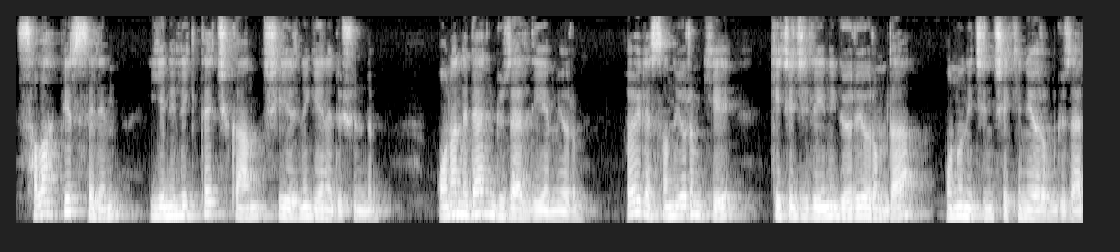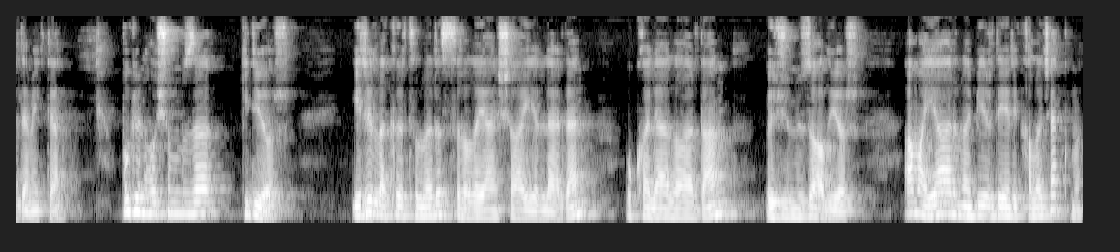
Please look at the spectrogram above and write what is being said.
Salah Birsel'in yenilikte çıkan şiirini gene düşündüm. Ona neden güzel diyemiyorum. Öyle sanıyorum ki geçiciliğini görüyorum da onun için çekiniyorum güzel demekten. Bugün hoşumuza gidiyor. İri lakırtıları sıralayan şairlerden, ukalalardan öcümüzü alıyor. Ama yarına bir değeri kalacak mı?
